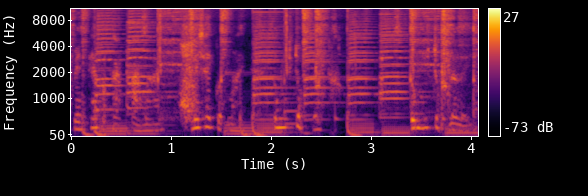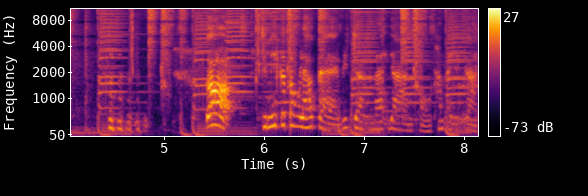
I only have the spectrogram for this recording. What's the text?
เป็นแค่ประกาศป่าไม้ ไม่ใช่กฎหมายตรงนี้จบเลยค่ะตรงนี้จบเลย ก็ทีนี้ก็ต้องแล้วแต่วิจารณญาณของท่านอัยการ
